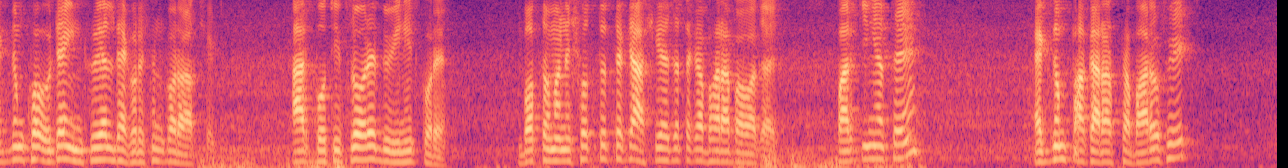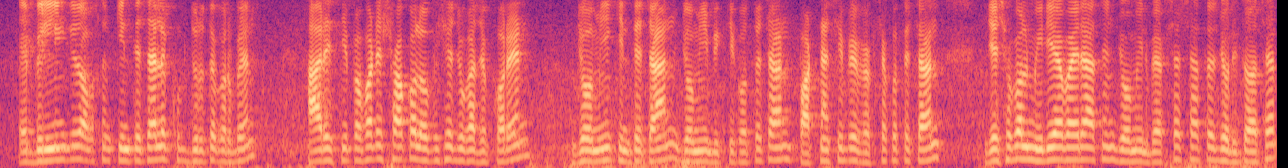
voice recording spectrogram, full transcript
একদম ওটা ইন্টুরিয়াল ডেকোরেশন করা আছে। আর প্রতি ফ্লোরে দুই ইউনিট করে। বর্তমানে সত্তর থেকে আশি হাজার টাকা ভাড়া পাওয়া যায়। পার্কিং আছে একদম পাকা রাস্তা, বারো ফিট এই বিল্ডিংটির অবস্থান কিনতে চাইলে খুব দ্রুত করবেন। আর এসি প্রপার্টির সকল অফিসে যোগাযোগ করেন। জমি কিনতে চান, জমি বিক্রি করতে চান পার্টনারশিপে ব্যবসা করতে চান, যে সকল মিডিয়া বাইরে আছেন, জমির ব্যবসার সাথে জড়িত আছেন,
